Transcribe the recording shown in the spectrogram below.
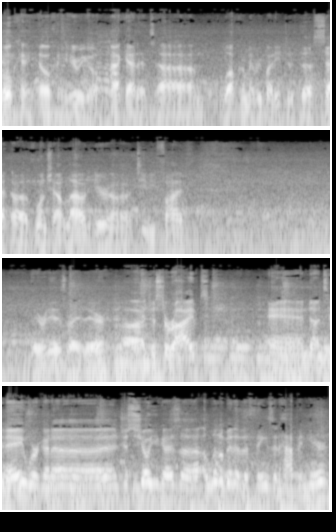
Okay, okay, here we go. Back at it. Um, welcome everybody to the set of Lunch Out Loud here on uh, TV5. There it is, right there. Uh, just arrived, and uh, today we're gonna just show you guys a, a little bit of the things that happen here.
